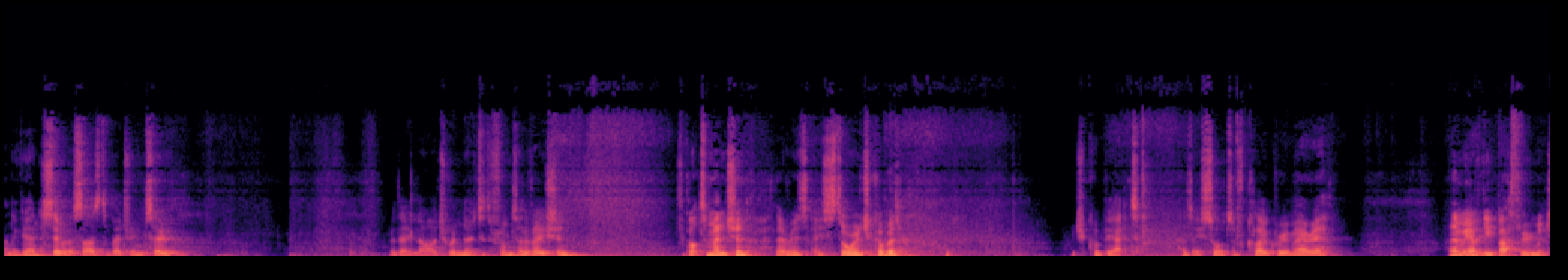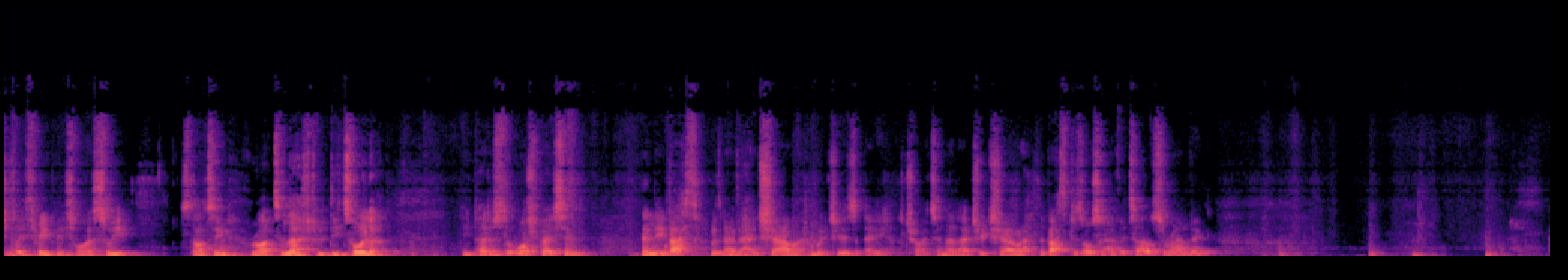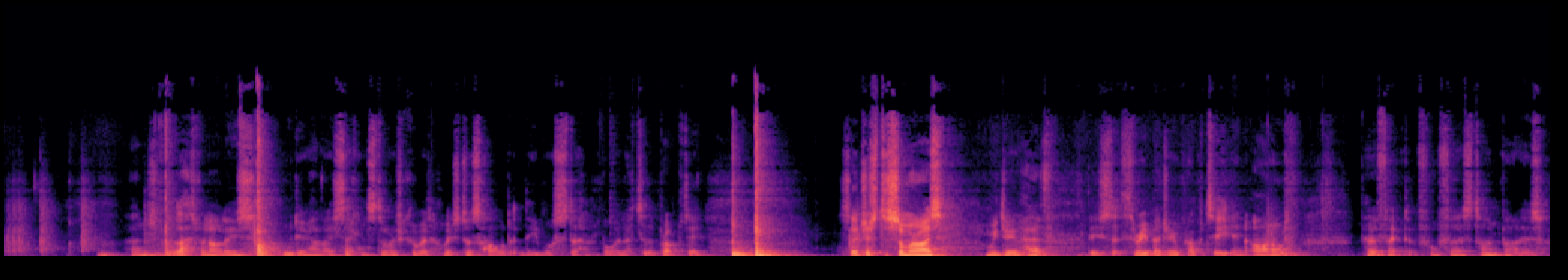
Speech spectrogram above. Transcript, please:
and again, similar size to bedroom two, with a large window to the front elevation. Forgot to mention, there is a storage cupboard, which could be act as a sort of cloakroom area. And then we have the bathroom, which is a three-piece white suite, starting right to left with the toilet, the pedestal wash basin, then the bath with an overhead shower, which is a Triton electric shower. The bath does also have a tiled surrounding. And last but not least, we do have a second storage cupboard, which does hold the Worcester boiler to the property. So just to summarise, we do have this three bedroom property in Arnold, perfect for first time buyers.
